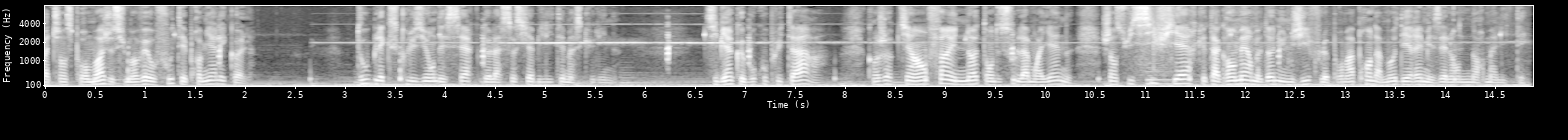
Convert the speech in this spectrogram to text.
Pas de chance pour moi, je suis mauvais au foot et premier à l'école. Double exclusion des cercles de la sociabilité masculine. Si bien que beaucoup plus tard, quand j'obtiens enfin une note en dessous de la moyenne, j'en suis si fier que ta grand-mère me donne une gifle pour m'apprendre à modérer mes élans de normalité.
